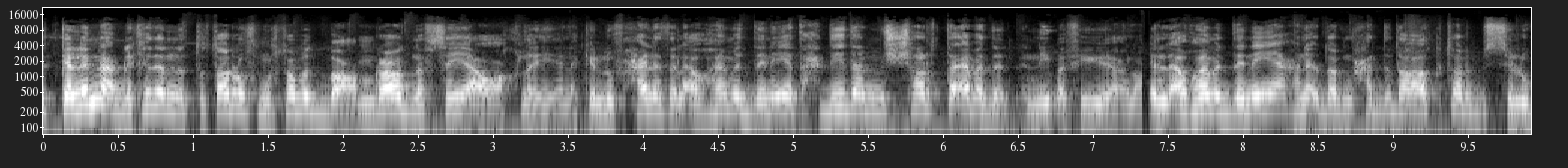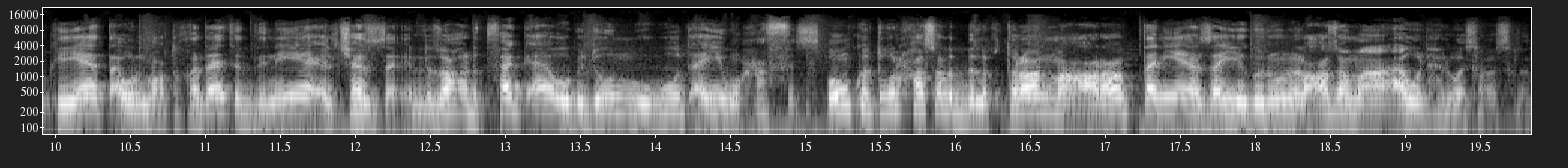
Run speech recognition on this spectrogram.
اتكلمنا قبل كده إن التطرف مرتبط بأمراض نفسية أو عقلية لكنه في حالة الأوهام الدينية تحديدا مش شرط ابدا إن يبقى فيه علاقه الأوهام الدينية هنقدر نحددها أكتر بالسلوكيات أو المعتقدات الدينية الشاذة اللي ظهرت فجأة وبدون وجود أي محفز. وممكن تكون حصلت بالاقتران مع أعراض تانية زي جنون العظمة أو الهلوسة مثلا.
